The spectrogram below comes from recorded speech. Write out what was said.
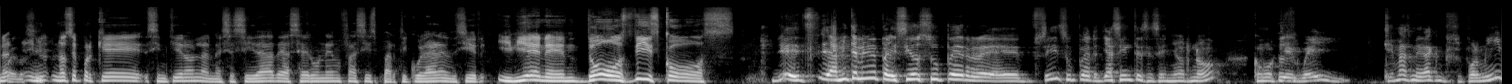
No, recuerdo. y sí. no- no sé por qué sintieron la necesidad de hacer un énfasis particular en decir, y vienen dos discos. A mí también me pareció súper. eh, sí, súper. Ya siente ese señor, ¿no? Como Pues, que, güey. ¿Qué más me da? Pues, por mí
